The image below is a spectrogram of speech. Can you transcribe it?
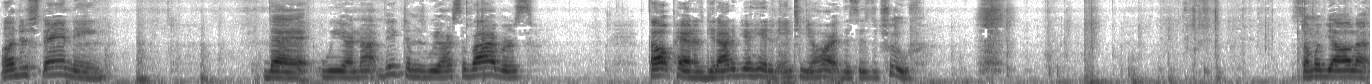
understanding that we are not victims, we are survivors. Thought patterns, get out of your head and into your heart. This is the truth. Some of y'all like,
